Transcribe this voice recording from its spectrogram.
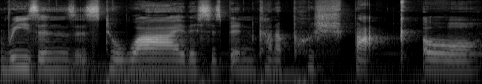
reasons as to why this has been kind of pushed back or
